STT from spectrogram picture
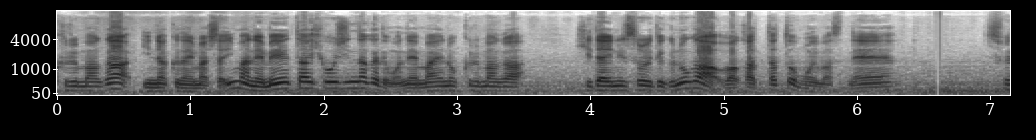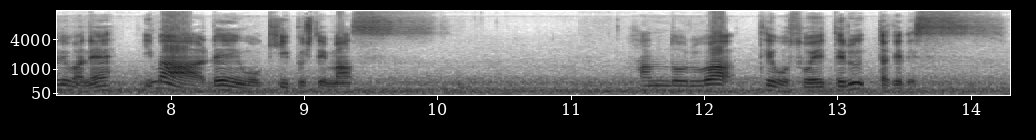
車がいなくなりました。今ね、メーター表示の中でもね、前の車が左にそれていくのが分かったと思いますね。それではね、今、レーンをキープしています。ハンドルは手を添えてるだけです。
